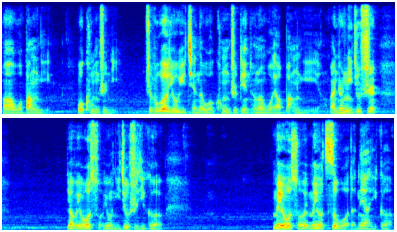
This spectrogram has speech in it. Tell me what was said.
啊！我帮你，我控制你，只不过由以前的我控制变成了我要帮你一样，反正你就是。要为我所用，你就是一个没有所谓、没有自我的那样一个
